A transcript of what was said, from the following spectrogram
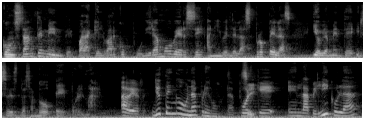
constantemente para que el barco pudiera moverse a nivel de las propelas y obviamente irse desplazando eh, por el mar. A ver, yo tengo una pregunta, porque en la película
